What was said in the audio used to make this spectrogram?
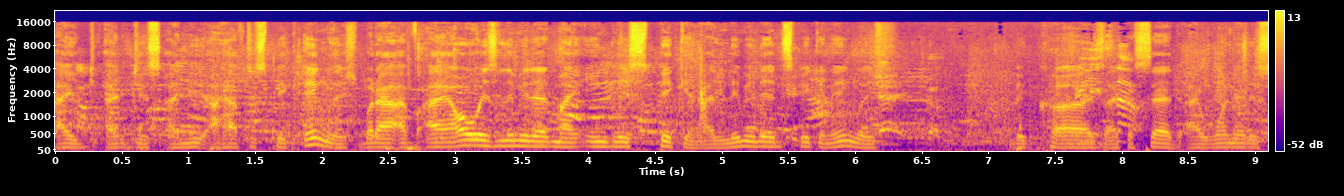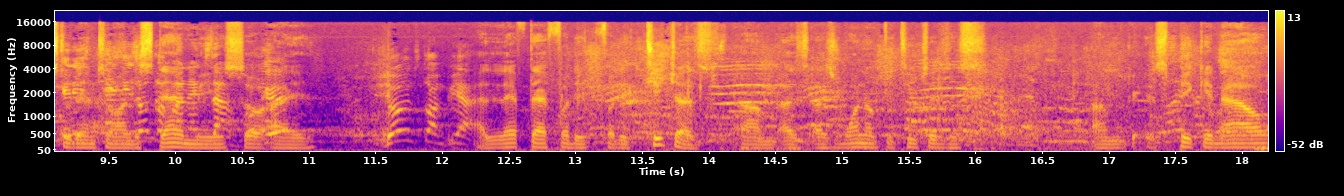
I, I just I need I have to speak English. But I I always limited my English speaking. I limited speaking English because, like I said, I wanted the student to understand me. So I I left that for the for the teachers. Um, as as one of the teachers is um, speaking now,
